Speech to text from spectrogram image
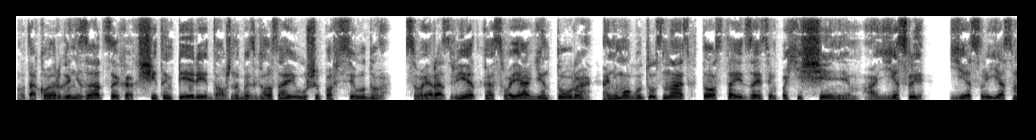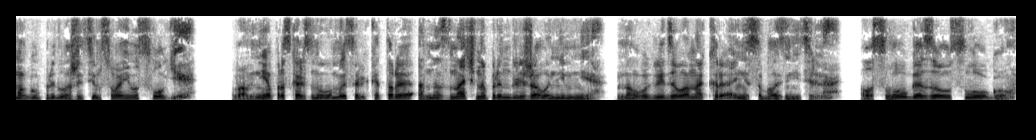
У такой организации, как Щит Империи, должны быть глаза и уши повсюду. Своя разведка, своя агентура. Они могут узнать, кто стоит за этим похищением. А если... Если я смогу предложить им свои услуги? Во мне проскользнула мысль, которая однозначно принадлежала не мне, но выглядела она крайне соблазнительно. Услуга за услугу,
